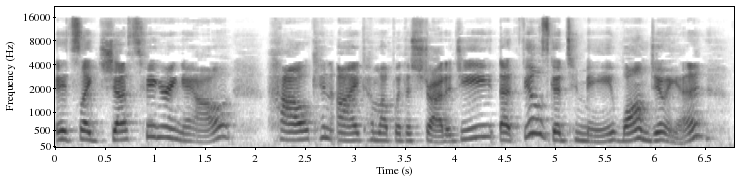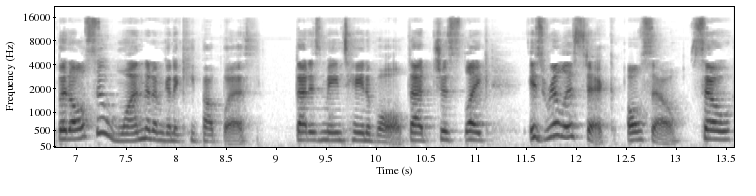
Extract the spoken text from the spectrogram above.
It's like just figuring out how can I come up with a strategy that feels good to me while I'm doing it, but also one that I'm going to keep up with, that is maintainable, that just like is realistic also. So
